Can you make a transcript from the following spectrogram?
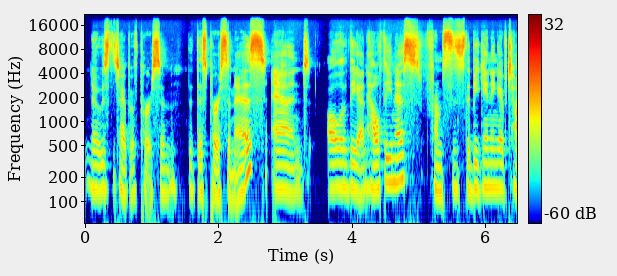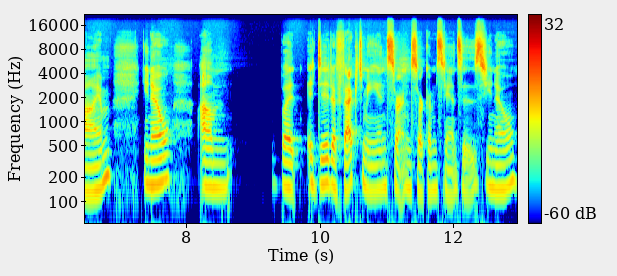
knows the type of person that this person is and all of the unhealthiness from since the beginning of time, you know. Um, but it did affect me in certain circumstances, you know.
